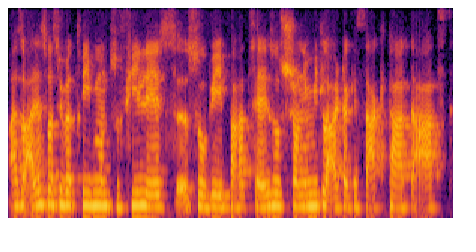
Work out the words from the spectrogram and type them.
Also alles, was übertrieben und zu viel ist, so wie Paracelsus schon im Mittelalter gesagt hat, der Arzt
